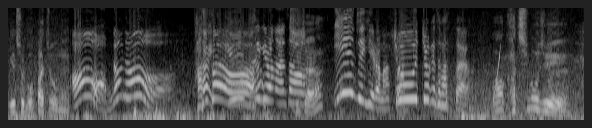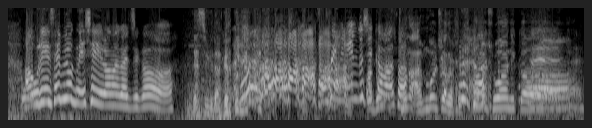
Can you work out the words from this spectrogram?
일출 못 봤죠 오늘. 어, 노노. 봤어요. 일찍 일어나서 진짜야? 일찍 일어났어. 저쪽에서 봤어요. 아 같이 보지. 아, 우리 새벽 4시에 일어나가지고 됐습니다. 그럼. 선생님 아, 힘드실까 노래 봐서. 저는 안 볼 줄 알았어요. 밤을 좋아하니까. 네.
